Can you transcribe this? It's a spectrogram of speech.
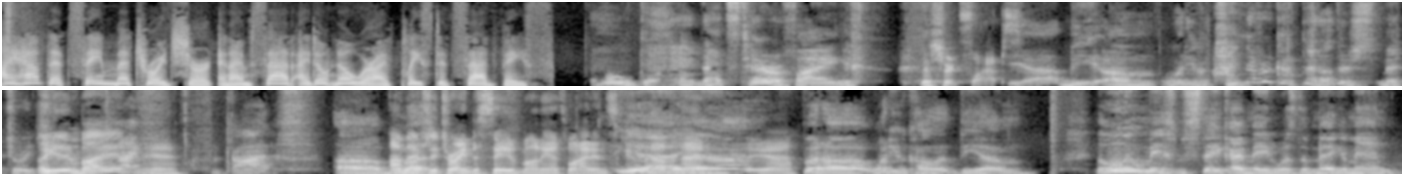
I have that same Metroid shirt and I'm sad I don't know where I've placed it sad face. Oh god, that's terrifying. The shirt slaps. yeah, the um, what do you? I never got that other s- Metroid. Oh, you didn't buy it? I Yeah. forgot. Uh, I'm but, actually trying to save money. That's why I didn't scoop it Yeah, up then. yeah. But yeah. But uh, what do you call it? The um, the only mis- mistake I made was the Mega Man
